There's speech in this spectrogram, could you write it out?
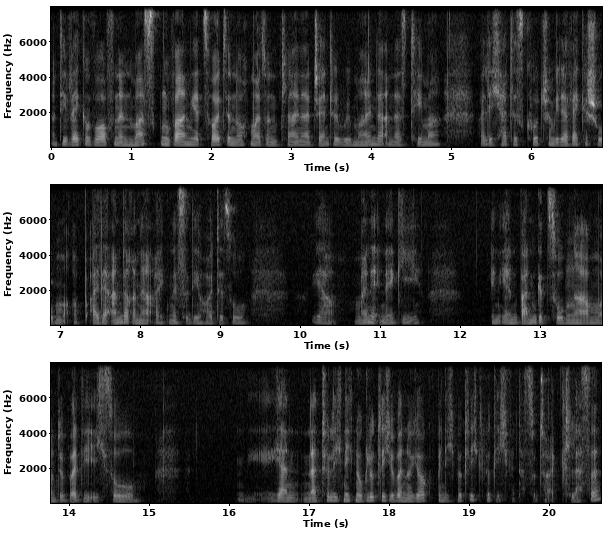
Und die weggeworfenen Masken waren jetzt heute nochmal so ein kleiner gentle Reminder an das Thema, weil ich hatte es kurz schon wieder weggeschoben, ob all der anderen Ereignisse, die heute so, ja, meine Energie in ihren Bann gezogen haben und über die ich so, ja, natürlich nicht nur glücklich über New York bin ich wirklich glücklich, ich finde das total klasse,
